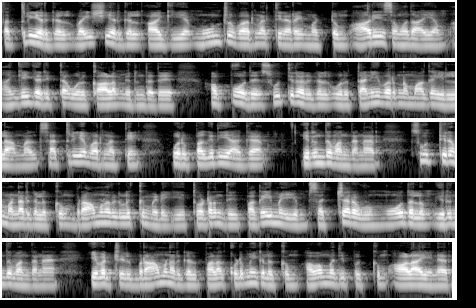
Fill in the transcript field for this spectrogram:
சத்திரியர்கள் வைஷ்யர்கள் ஆகிய மூன்று வர்ணத்தினரை மட்டும் ஆரிய சமுதாயம் அங்கீகரித்த ஒரு காலம் இருந்தது. அப்போது சூத்திரர்கள் ஒரு தனி வர்ணமாக இல்லாமல் சத்திரிய வர்ணத்தின் ஒரு பகுதியாக இருந்து வந்தனர். சூத்திர மன்னர்களுக்கும் பிராமணர்களுக்கும் இடையே தொடர்ந்து பகைமையும் சச்சரவும் மோதலும் இருந்து வந்தன. இவற்றில் பிராமணர்கள் பல கொடுமைகளுக்கும் அவமதிப்புக்கும் ஆளாயினர்.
